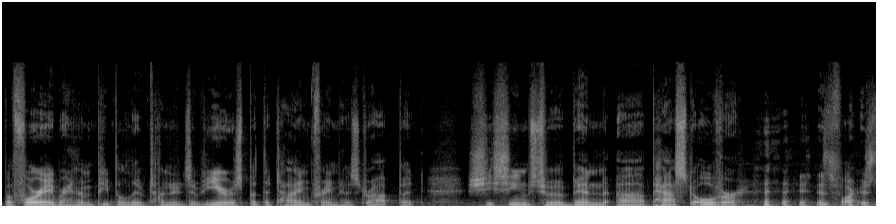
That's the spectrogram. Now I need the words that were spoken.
before Abraham, people lived hundreds of years, but the time frame has dropped. But she seems to have been uh, passed over as far as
